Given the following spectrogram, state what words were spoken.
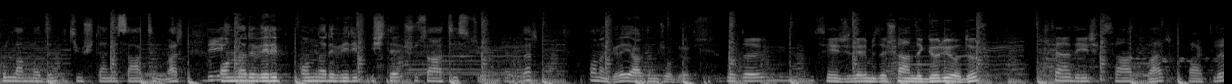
kullanmadığım 2-3 tane saatim var. Değişik onları bir- verip onları verip işte şu saati istiyorum diyorlar. Ona göre yardımcı oluyoruz. Burada seyircilerimiz de şu anda görüyordur. İki tane değişik saat var farklı.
